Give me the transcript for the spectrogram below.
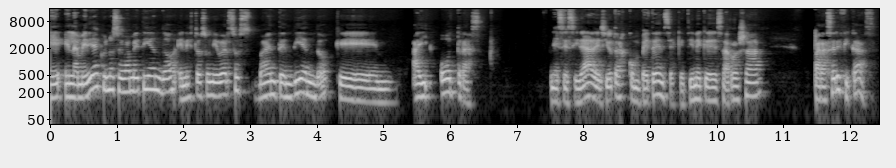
eh, en la medida que uno se va metiendo en estos universos, va entendiendo que hay otras necesidades y otras competencias que tiene que desarrollar para ser eficaz.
